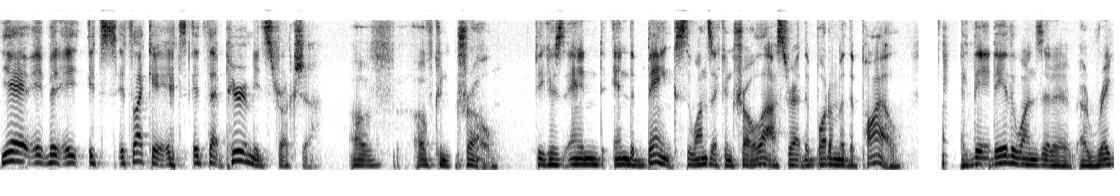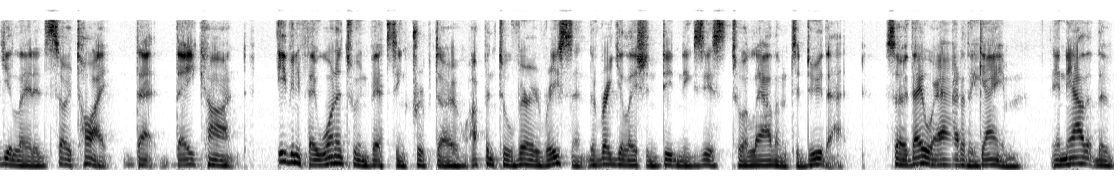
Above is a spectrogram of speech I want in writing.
Yeah, it, but it, it's it's like a, it's it's that pyramid structure of of control because and and the banks, the ones that control us, are at the bottom of the pile. Like they're, they're the ones that are, are regulated so tight that they can't even if they wanted to invest in crypto up until very recent, the regulation didn't exist to allow them to do that. So they were out of the game. And now that the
